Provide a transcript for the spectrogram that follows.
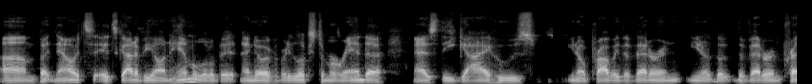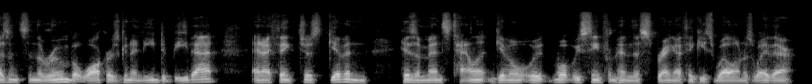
Um, but now it's it's got to be on him a little bit. And I know everybody looks to Miranda as the guy who's you know probably the veteran, you know the the veteran presence in the room, but Walker is going to need to be that. And I think just given his immense talent and given what, we, what we've seen from him this spring, I think he's well on his way there.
